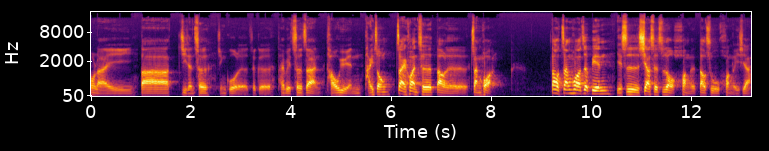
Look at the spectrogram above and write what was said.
后来搭计程车经过了这个台北车站、桃园、台中，再换车到了彰化。到彰化这边也是下车之后晃了，到处晃了一下。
